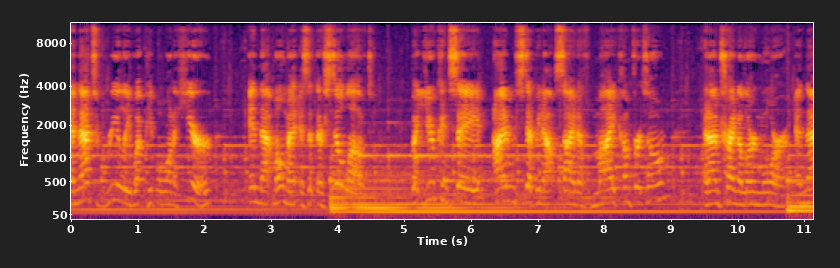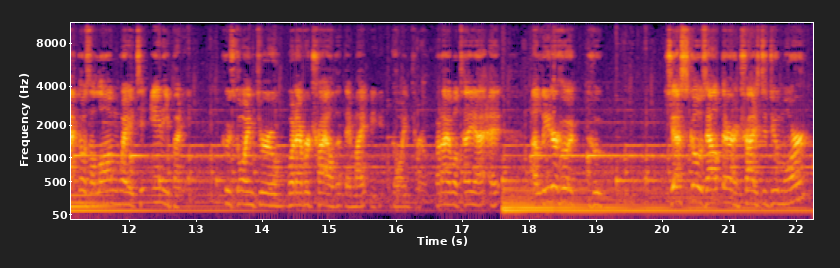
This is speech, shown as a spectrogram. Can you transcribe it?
And that's really what people want to hear in that moment is that they're still loved, but you can say, I'm stepping outside of my comfort zone and I'm trying to learn more. And that goes a long way to anybody who's going through whatever trial that they might be going through. But I will tell you, a, a leader who who just goes out there and tries to do more,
